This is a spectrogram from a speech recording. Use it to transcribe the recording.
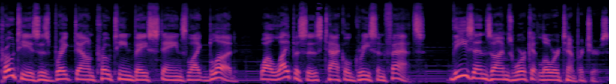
proteases break down protein-based stains like blood, while lipases tackle grease and fats. These enzymes work at lower temperatures,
